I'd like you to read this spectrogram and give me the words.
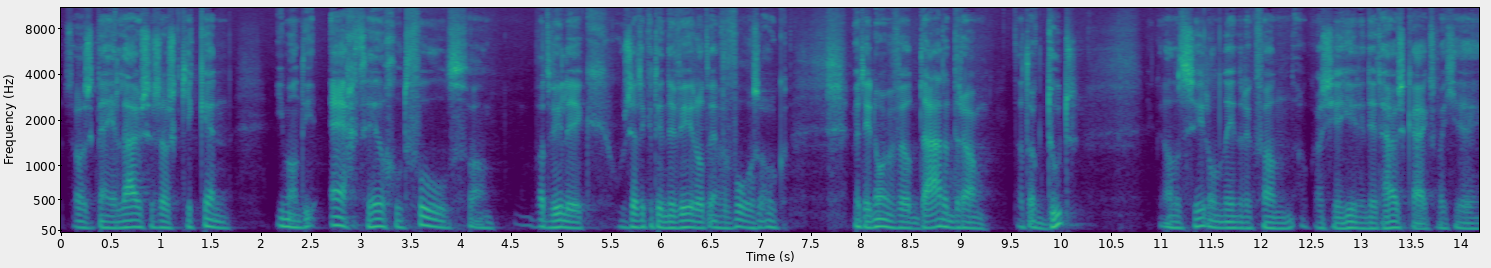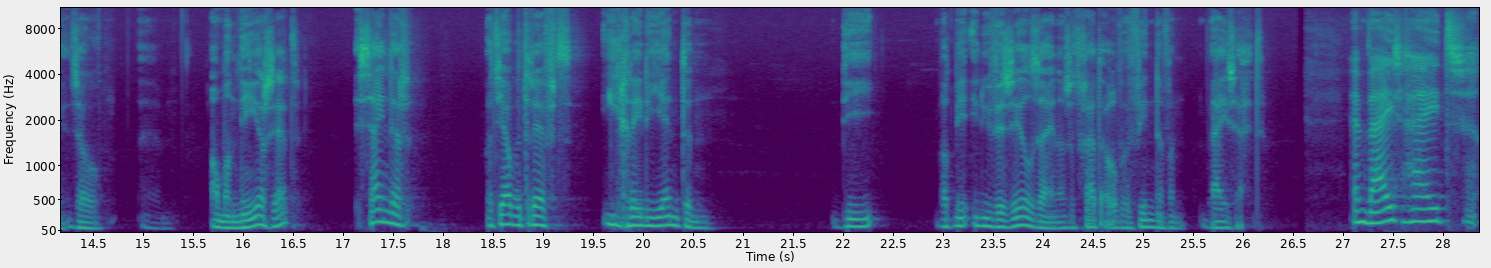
zoals ik naar je luister, zoals ik je ken, iemand die echt heel goed voelt van wat wil ik, hoe zet ik het in de wereld en vervolgens ook met enorm veel dadendrang dat ook doet. Ik ben altijd zeer onder de indruk van, ook als je hier in dit huis kijkt, wat je zo uh, allemaal neerzet. Zijn er, wat jou betreft, ingrediënten die wat meer universeel zijn als het gaat over vinden van wijsheid? En wijsheid.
